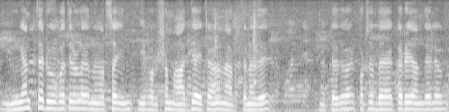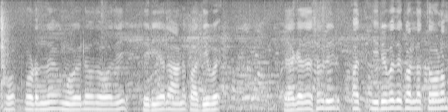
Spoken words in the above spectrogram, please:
ഇങ്ങനത്തെ രൂപത്തിലുള്ള നേർച്ച ഈ- വർഷം ആദ്യമായിട്ടാണ് നടത്തുന്നത്. മറ്റേത് കുറച്ച് ബേക്കറി എന്തെങ്കിലും കൊടുന്ന് മുതലോ തോതി തിരിയലാണ് പതിവ്. ഏകദേശം ഒരു ഇരുപത് കൊല്ലത്തോളം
